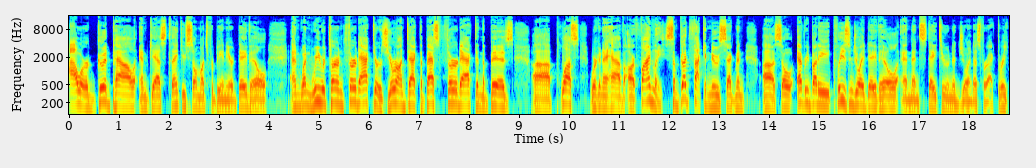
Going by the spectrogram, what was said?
our good pal and guest. Thank you so much for being here, Dave Hill. And when we return, third actors, you're on deck, the best third act in the biz. Uh, plus, we're going to have our finally some good fucking news segment. Uh, so, everybody, please enjoy Dave Hill and then stay tuned and join us for Act Three.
